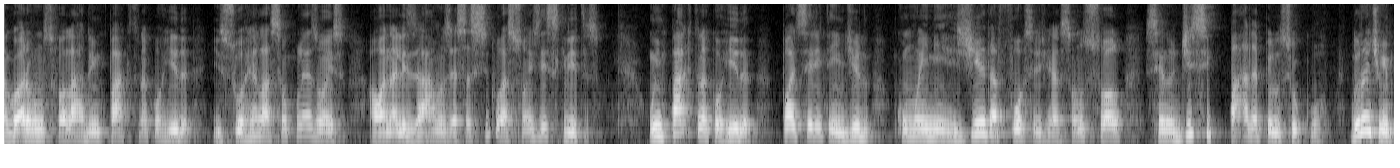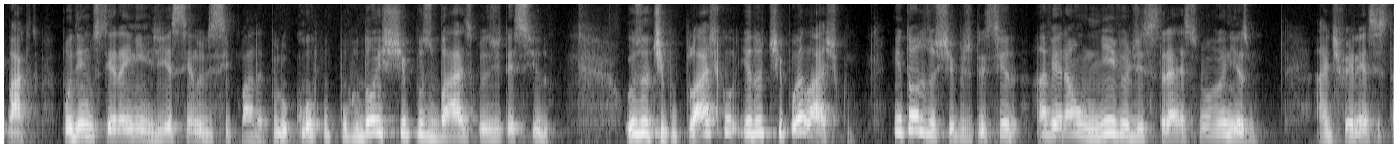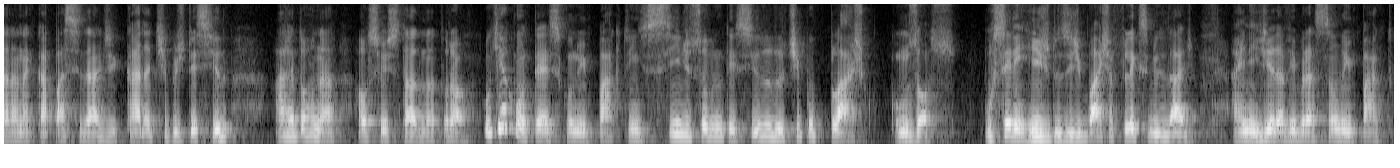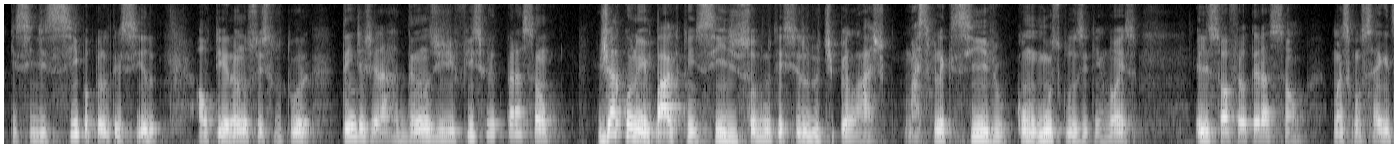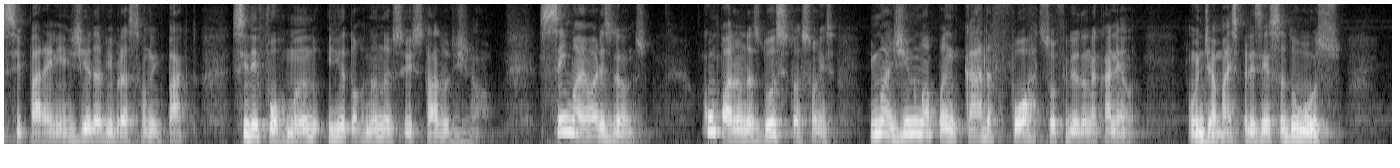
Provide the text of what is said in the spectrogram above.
Agora vamos falar do impacto na corrida e sua relação com lesões, ao analisarmos essas situações descritas. O impacto na corrida pode ser entendido como a energia da força de reação no solo sendo dissipada pelo seu corpo. Durante o impacto, podemos ter a energia sendo dissipada pelo corpo por dois tipos básicos de tecido, os do tipo plástico e do tipo elástico. Em todos os tipos de tecido, haverá um nível de estresse no organismo. A diferença estará na capacidade de cada tipo de tecido a retornar ao seu estado natural. O que acontece quando o impacto incide sobre um tecido do tipo plástico, como os ossos? Por serem rígidos e de baixa flexibilidade, a energia da vibração do impacto que se dissipa pelo tecido, alterando sua estrutura, tende a gerar danos de difícil recuperação. Já quando o impacto incide sobre um tecido do tipo elástico, mais flexível, como músculos e tendões, ele sofre alteração, mas consegue dissipar a energia da vibração do impacto, se deformando e retornando ao seu estado original, sem maiores danos. Comparando as duas situações, imagine uma pancada forte sofrida na canela, onde há mais presença do osso,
